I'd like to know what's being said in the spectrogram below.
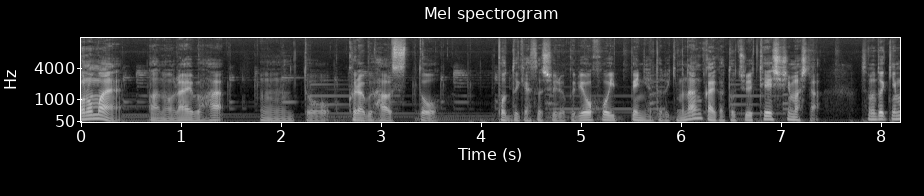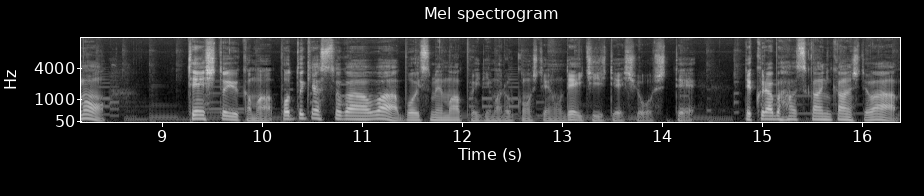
この前、あの、ライブは、うんと、クラブハウスと、ポッドキャスト収録両方いっぺんにやった時も何回か途中で停止しました。その時も、停止というかまあ、ポッドキャスト側はボイスメモアプリで今録音しているので一時停止をして、で、クラブハウス側に関しては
